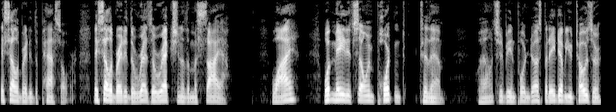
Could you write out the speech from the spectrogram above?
They celebrated the Passover. They celebrated the resurrection of the Messiah. Why? What made it so important to them? Well, it should be important to us, but A.W. Tozer,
